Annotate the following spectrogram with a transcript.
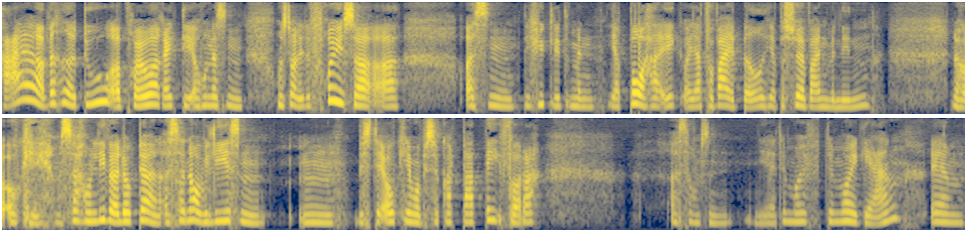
hej, og hvad hedder du? Og prøver rigtigt, og hun er sådan, hun står lidt og fryser, og, og sådan, det er hyggeligt, men jeg bor her ikke, og jeg er på vej i bad. Jeg besøger bare en veninde. Nå, okay, men så har hun lige ved at lukke døren, og så når vi lige sådan, mm, hvis det er okay, må vi så godt bare bede for dig. Og så hun sådan, ja, det må I, det må I gerne. Øhm,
